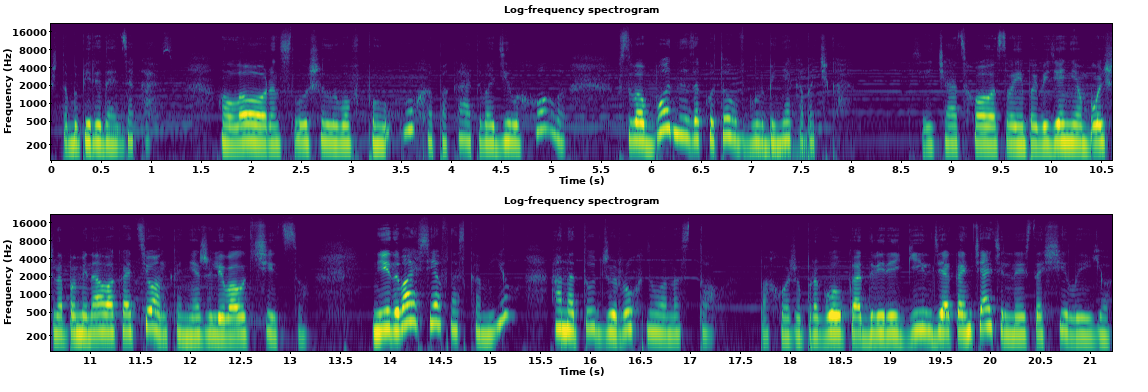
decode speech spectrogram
чтобы передать заказ. Лоурен слушал его в полуха, пока отводил Холла в свободный закуток в глубине кабачка. Сейчас Холла своим поведением больше напоминала котенка, нежели волчицу. Едва сев на скамью, она тут же рухнула на стол. Похоже, прогулка от дверей гильдии окончательно истощила ее,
